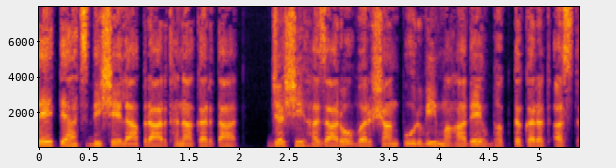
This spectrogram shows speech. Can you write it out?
ते त्याच दिशेला प्रार्थना करतात जशी हजारो वर्षांपूर्वी महादेव भक्त करत असत.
